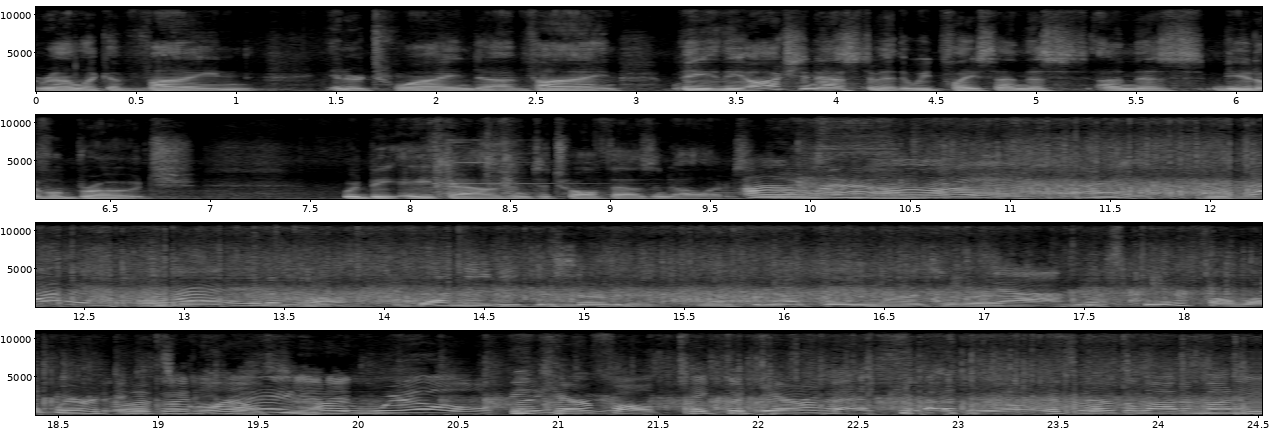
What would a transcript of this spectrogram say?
around like a vine, intertwined uh, vine. The, the auction estimate that we place on this, on this beautiful brooch would be 8,000 to $12,000. Oh, my God. Nice. Hmm. That is great. Beautiful. That may be conservative. Yeah, now Katie wants it, right? Yeah, it's beautiful. Well, wear it in oh, That's good health. great. Janet. I will. Be Thank careful. Take good care of it. it's worth a lot of money.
